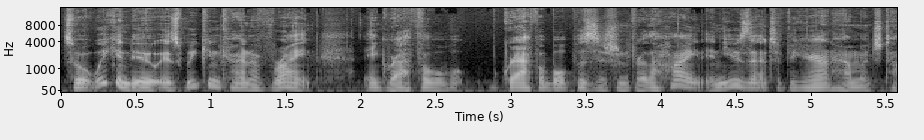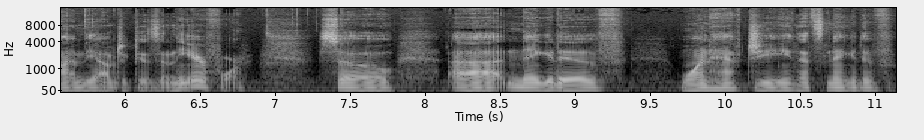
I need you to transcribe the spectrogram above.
So what we can do is we can kind of write a graphable, graphable position for the height and use that to figure out how much time the object is in the air for. So uh, negative 1 half g, that's negative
